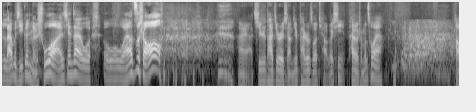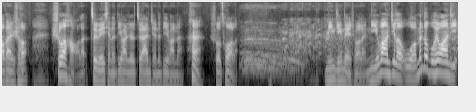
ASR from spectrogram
来不及跟你们说，现在我我我要自首。哎呀，其实他就是想去派出所挑个衅，他有什么错呀？逃犯说：“说好了，最危险的地方就是最安全的地方呢。”哼，说错了。民警得说了，你忘记了，我们都不会忘记。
